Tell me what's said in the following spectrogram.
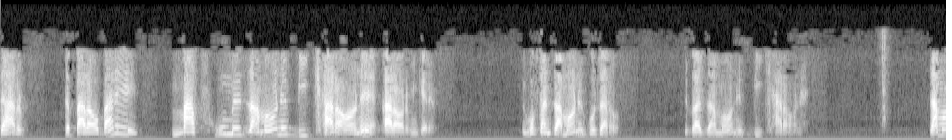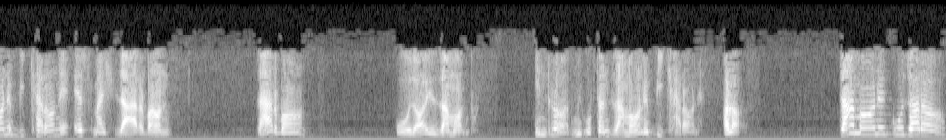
در برابر مفهوم زمان بیکرانه قرار می گرفت گفتن زمان گذرا. و زمان بیکرانه. زمان بیکرانه اسمش زربان. زربان خدای زمان بود. این را می‌گفتن زمان بیکرانه. حالا زمان گذرا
